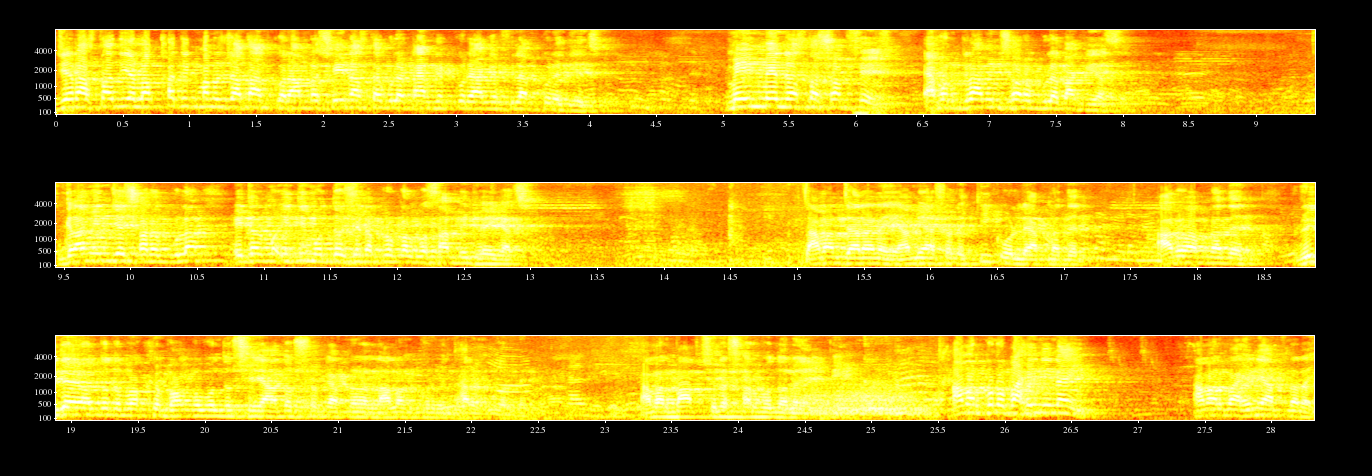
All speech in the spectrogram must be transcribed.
যে রাস্তা দিয়ে লক্ষাধিক মানুষ যাতায়াত করে, আমরা সেই রাস্তাগুলো টার্গেট করে আগে ফিল করে দিয়েছি। মেইন মেইন রাস্তা সব শেষ। এখন গ্রামীণ সড়কগুলো বাকি আছে। গ্রামীণ যে সড়কগুলো, এটার ইতিমধ্যে সেটা প্রকল্প সাবমিট হয়ে গেছে। আমার জানা নেই, আমি আসলে কি করলে আপনাদের আরও আপনাদের হৃদয় অন্তত পক্ষে বঙ্গবন্ধুর সেই আদর্শকে আপনারা লালন করবেন, ধারণ করবেন। আমার বাপ ছিল সর্বদল এমপি। আমার কোনো বাহিনী নাই। আমার বাহিনী আপনারাই।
